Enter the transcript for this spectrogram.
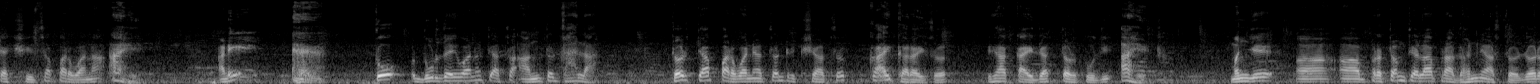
टॅक्सीचा परवाना आहे आणि तो दुर्दैवानं त्याचा अंत झाला. तर त्या परवान्याचं रिक्षाचं काय करायचं? ह्या कायद्यात तरतुदी आहेत. म्हणजे प्रथम त्याला प्राधान्य असतं. जर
